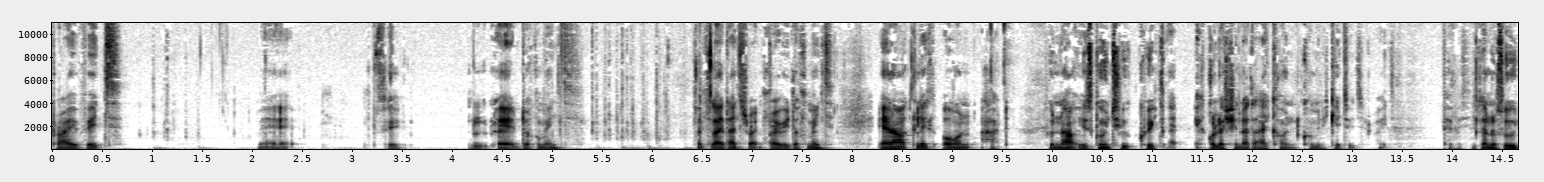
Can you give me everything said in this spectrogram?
private uh, say uh, document something like that right? Private documents. And I'll click on add. So now it's going to create a, a, collection that I can communicate with right? Perfect. You can also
